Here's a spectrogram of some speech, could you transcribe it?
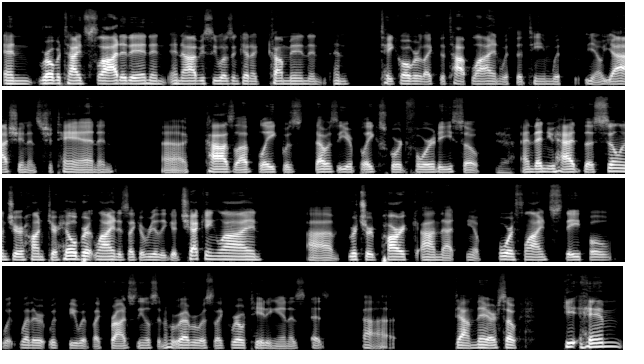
and Robitaille slotted in, and, and obviously wasn't going to come in and, and take over like the top line with the team with you know Yashin and Shatan and uh, Kozlov. Blake was that was the year Blake scored forty, so Yeah. and then you had the Sillinger Hunter Hilbert line is like a really good checking line. um, Richard Park on that you know fourth line staple, with, whether it would be with like Frans Nielsen, whoever was like rotating in as as uh, down there. So he him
